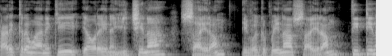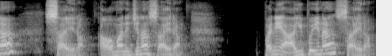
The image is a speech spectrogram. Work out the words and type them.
కార్యక్రమానికి ఎవరైనా ఇచ్చినా సాయిరాం ఇవ్వకపోయినా సాయిరాం తిట్టినా సాయిరాం. అవమానించినా సాయిరాం. పని ఆగిపోయినా సాయిరాం.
